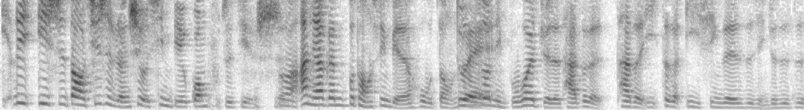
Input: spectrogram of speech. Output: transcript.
意意识到，其实人是有性别光谱这件事。对啊，啊，你要跟不同性别的互动，就是说你不会觉得他这个他的异这个异性这件事情，就是是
